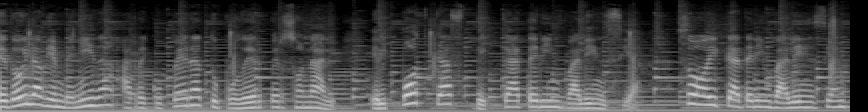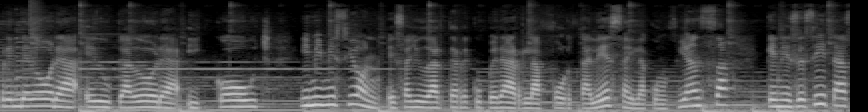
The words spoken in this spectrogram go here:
Te doy la bienvenida a Recupera tu Poder Personal, el podcast de Catherine Valencia. Soy Catherine Valencia, emprendedora, educadora y coach, y mi misión es ayudarte a recuperar la fortaleza y la confianza que necesitas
